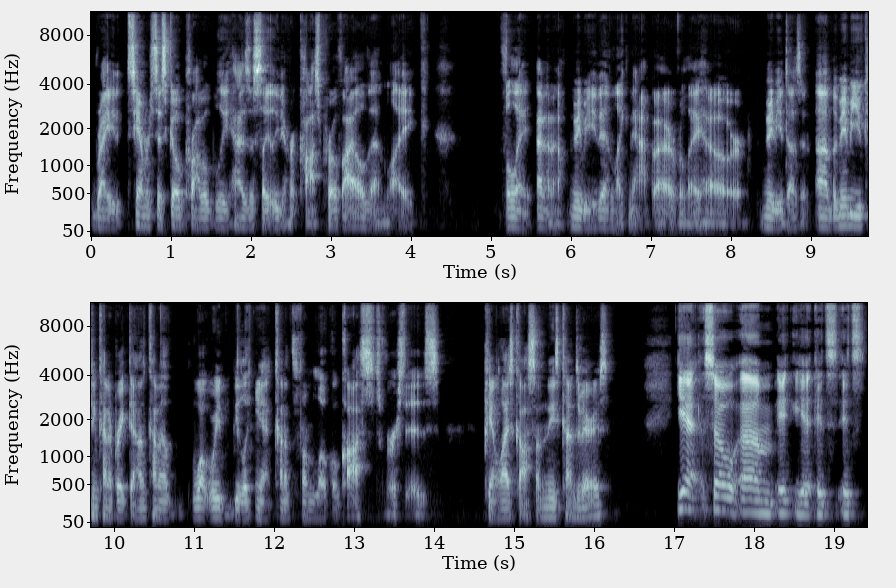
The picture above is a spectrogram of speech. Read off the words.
right, San Francisco probably has a slightly different cost profile than like Vallejo. I don't know, maybe than like Napa or Vallejo, or maybe it doesn't. Um, but maybe you can kind of break down kind of what we'd be looking at kind of from local costs versus panelized costs on these kinds of areas. Yeah, so um, it, yeah, it's, it's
